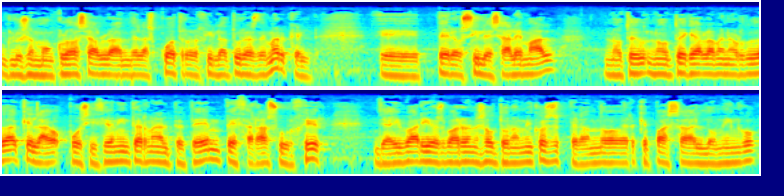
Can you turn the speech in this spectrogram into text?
Incluso en Moncloa se hablan de las cuatro legislaturas de Merkel. Eh, pero si le sale mal, no te, no te queda la menor duda que la oposición interna del PP empezará a surgir. Ya hay varios varones autonómicos esperando a ver qué pasa el domingo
